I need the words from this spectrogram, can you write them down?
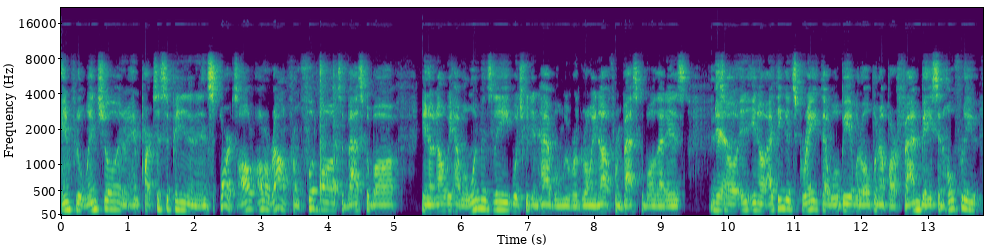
influential and, and participating in, in sports all, all around from football to basketball. You know, now we have a women's league, which we didn't have when we were growing up from basketball, that is. Yeah. So, you know, I think it's great that we'll be able to open up our fan base and hopefully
